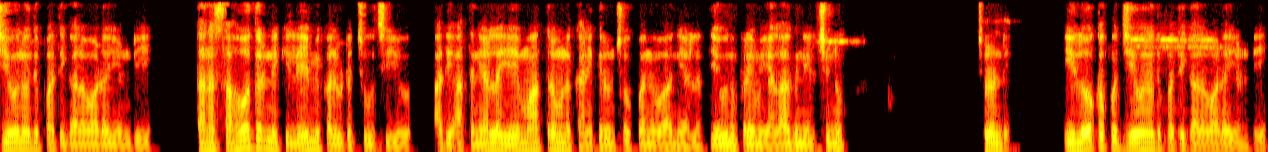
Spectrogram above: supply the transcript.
జీవనోధిపతి గలవాడయుండి తన సహోదరునికి లేమి కలుగుట చూచియు. అది అతని ఎల్ల ఏ మాత్రమును కనికరం చూపని వాని అలా దేవుని ప్రేమ ఎలాగ నిల్చును? చూడండి. ఈ లోకపు జీవనాధిపతి గలవాడయండి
